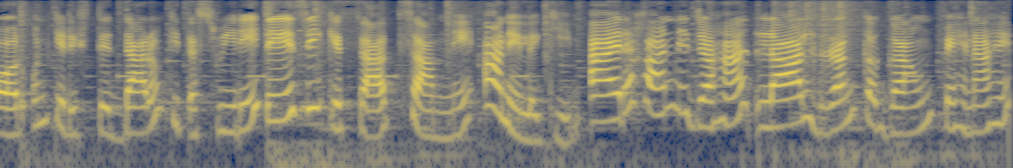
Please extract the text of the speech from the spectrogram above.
और उनके रिश्तेदारों की तस्वीरें तेज़ी के साथ सामने आने लगी। आयरा खान ने जहाँ लाल रंग का गाउन पहना है,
